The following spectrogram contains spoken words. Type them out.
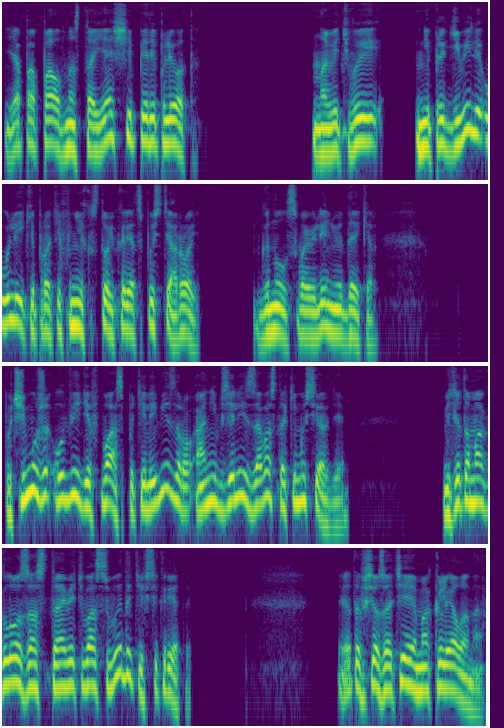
Я попал в настоящий переплет. Но ведь вы не предъявили улики против них столько лет спустя, Рой? — гнул свою линию Деккер. — Почему же, увидев вас по телевизору, они взялись за вас таким усердием? — ведь это могло заставить вас выдать их секреты. Это все затея Маклеллана.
